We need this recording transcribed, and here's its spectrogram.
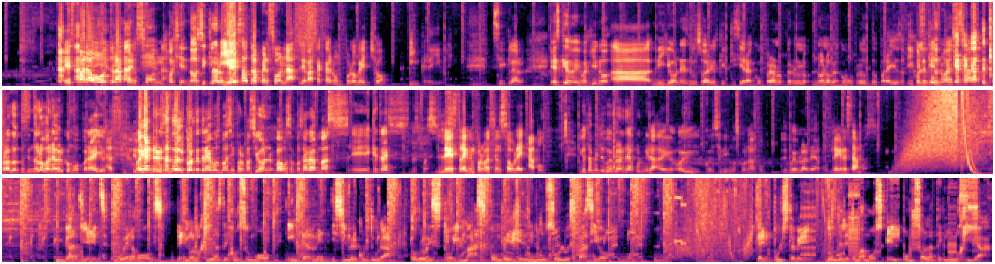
Es para otra persona. Oye, no, sí, claro. Y esa otra persona le va a sacar un provecho increíble. Sí, claro. Es que me imagino a millones de usuarios que quisieran comprarlo, pero no lo ven como un producto para ellos. Híjole, ¿para qué sacaste el producto si no lo van a ver como para ellos? Oigan, regresando del corte, traemos más información. Vamos a pasar a más. Eh, ¿Qué traes después? Les traigo información sobre Apple. Yo también les voy a hablar de Apple. Mira, eh, hoy coincidimos con Apple. Les voy a hablar de Apple. Regresamos. Gadgets, wearables, tecnologías de consumo, internet y cibercultura. Todo esto y más convergen en un solo espacio. TechPulse TV, donde le tomamos el pulso a la tecnología.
